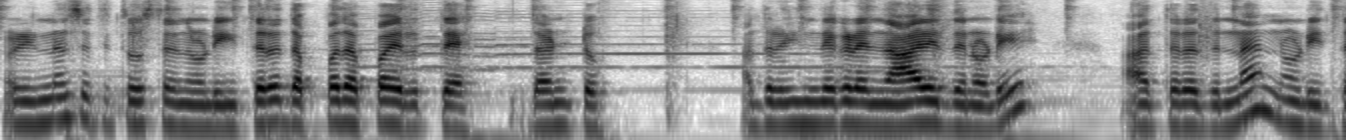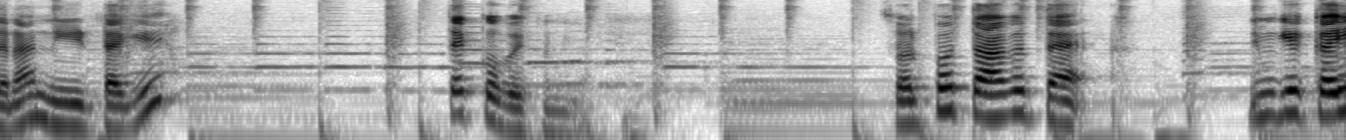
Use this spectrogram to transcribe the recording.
ನೋಡಿ, ಇನ್ನೊಂದು ಸತಿ ತೋರಿಸ್ತೇನೆ ನೋಡಿ, ಈ ಥರ ದಪ್ಪ ದಪ್ಪ ಇರುತ್ತೆ ದಂಟು. ಅದರ ಹಿಂದೆಗಡೆ ನಾರಿದೆ ನೋಡಿ, ಆ ಥರದನ್ನು ನೋಡಿ, ಈ ಥರ ನೀಟಾಗಿ ತೆಕ್ಕೋಬೇಕು ನೀವು. ಸ್ವಲ್ಪ ಹೊತ್ತಾಗುತ್ತೆ ನಿಮಗೆ ಕೈ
